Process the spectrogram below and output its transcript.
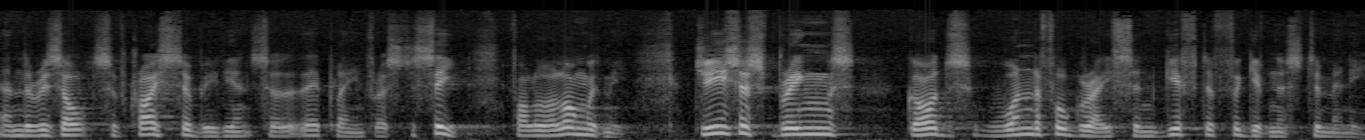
and the results of Christ's obedience so that they're plain for us to see. Follow along with me. Jesus brings God's wonderful grace and gift of forgiveness to many.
